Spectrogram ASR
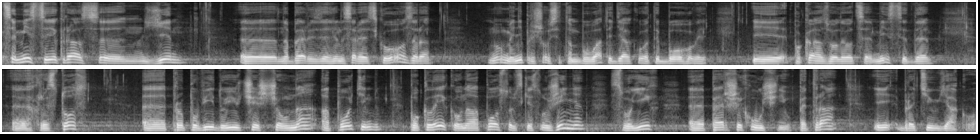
це місце якраз е, є е, на березі Генесарецького озера. Ну, мені прийшлося там бувати, дякувати Богові. І показували оце місце, де е, Христос, е, проповідуючи човна, а потім покликав на апостольське служіння своїх е, перших учнів Петра і братів Якова.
